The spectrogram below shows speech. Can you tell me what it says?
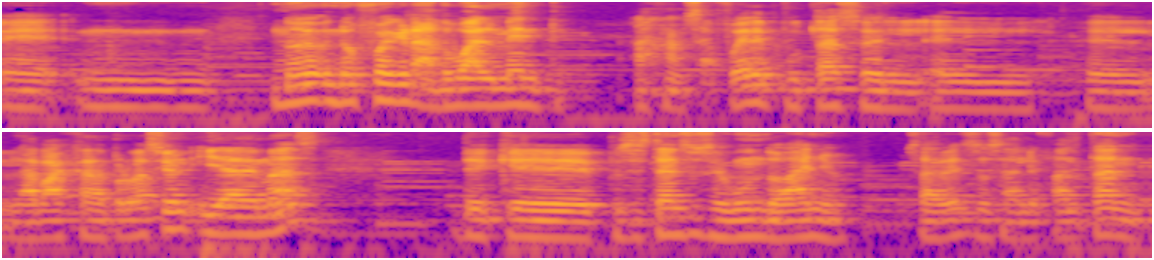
eh, no, no fue gradualmente. Ajá. O sea, fue de putazo el, el- el- la baja de aprobación. Y además de que pues está en su segundo año, ¿sabes? O sea, le faltan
